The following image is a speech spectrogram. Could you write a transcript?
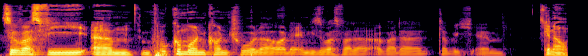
sowas wie ähm, ein Pokémon-Controller oder irgendwie sowas war da, war da, glaube ich, ähm, Genau.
